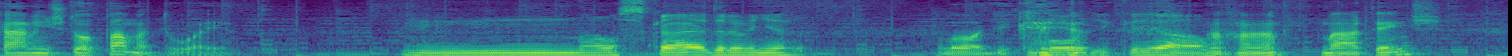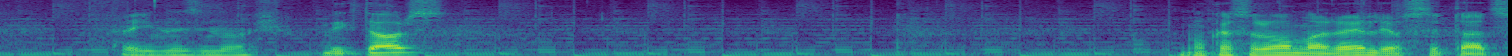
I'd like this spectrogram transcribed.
Kā viņš to pamatoja? Mm, Nav skaidra viņa Loģika. loģika. Jā, Aha, Mārtiņš, arī nezināšu. Viktors. Nu, kas Romā reļģis ir tāds,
